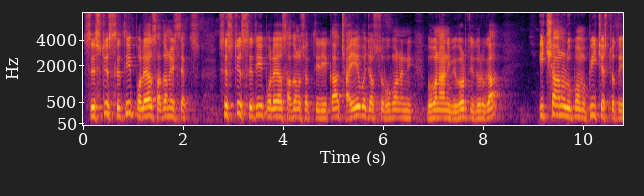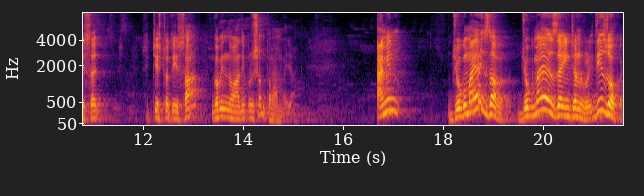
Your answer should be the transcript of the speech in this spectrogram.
Sisti Sthiti Palaya Sadhana Sisti Sthiti Palaya Sadhana Sakti Reka Chayeva Jasya Bhuvanani, Bhuvanani Vivarti Durga Ichchanurupam pi chestate sa, chestate sa Govindo Adi Purusham Tamam Bhaja. I mean, Yogamaya is the Yogamaya is the internal body. This is okay.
